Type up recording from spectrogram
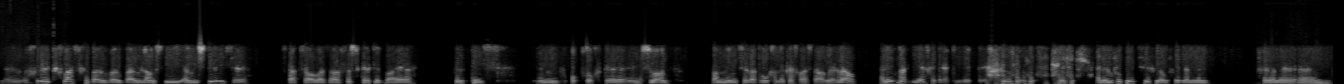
'n groot glasgebou wou bou langs die ou historiese stadsaal was daar verskriklik baie protes en optogte en so aan van mense wat ongelukkig was daaroor. Wel, hulle het maar deurgedruk, jy weet. hulle hoef ook net soveel vir hulle vir hulle ehm um,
